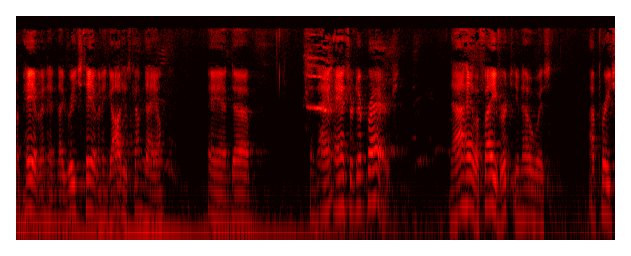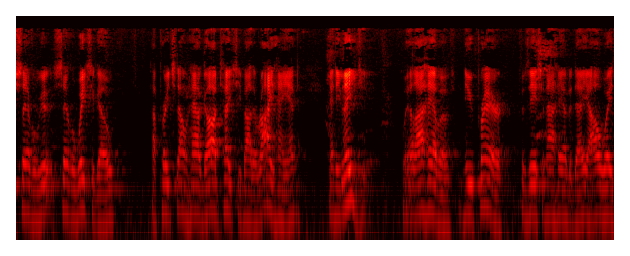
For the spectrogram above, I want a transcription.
from heaven and they reached heaven and God has come down and, uh, and a- answered their prayers. Now I have a favorite, you know, was I preached several several weeks ago. I preached on how God takes you by the right hand and He leads you. Well, I have a new prayer position I have today. I always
